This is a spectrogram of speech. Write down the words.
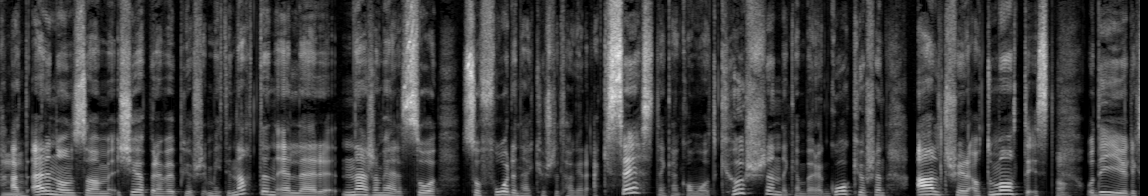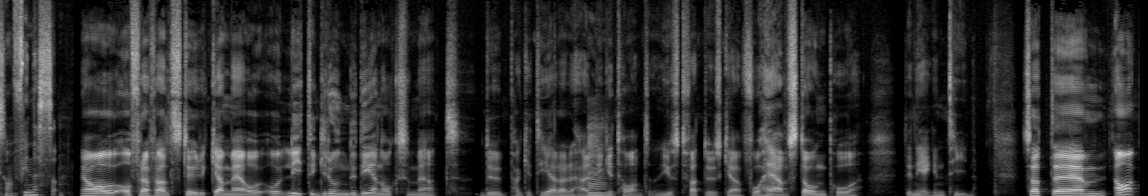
Mm. Att är det någon som köper en webbkurs mitt i natten eller när som helst så, så får den här kursdeltagaren access, den kan komma åt kursen, den kan börja gå kursen, allt sker automatiskt. Ja. Och det är ju liksom finessen. Ja, och, och framförallt styrka med, och, och lite grundidén också med att du paketerar det här mm. digitalt, just för att du ska få hävstång på din egen tid. Så att, ehm, ja,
